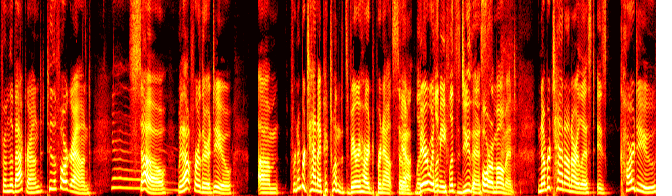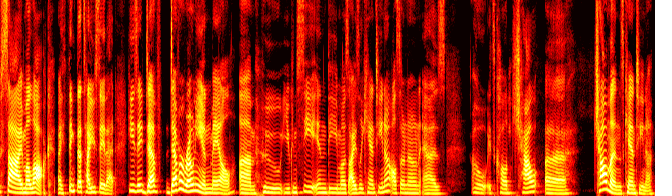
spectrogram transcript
from the background to the foreground. Yay. So without further ado, um, for number ten, I picked one that's very hard to pronounce. So Yeah, bear with me. let's do this. for a moment. Number 10 on our list is Kardue'sai'Malloc. I think that's how you say that. He's a Dev- Devaronian male um, who you can see in the Mos Eisley Cantina, also known as, oh, it's called Chal- uh, Chalmun's Cantina.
